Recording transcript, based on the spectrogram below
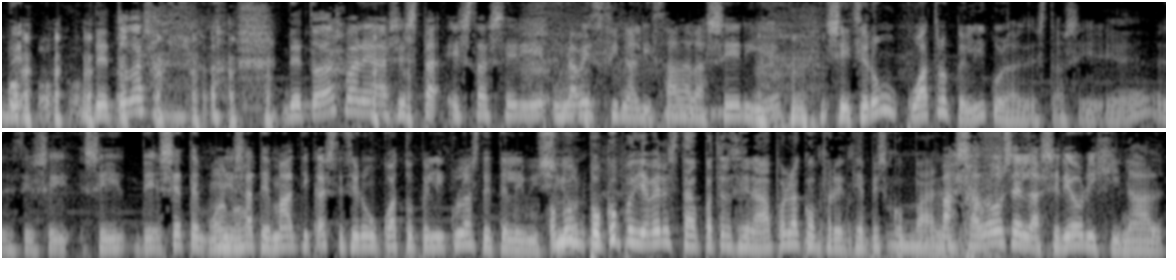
de- de todas, de todas maneras, esta, esta serie, una vez finalizada la serie, se hicieron cuatro películas de esta serie. ¿eh? Es decir, se- se- de, ese tem- de Bueno. esa temática se hicieron cuatro películas de televisión. Hombre, un poco podía haber estado patrocinada por la conferencia episcopal. Basados en la serie original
